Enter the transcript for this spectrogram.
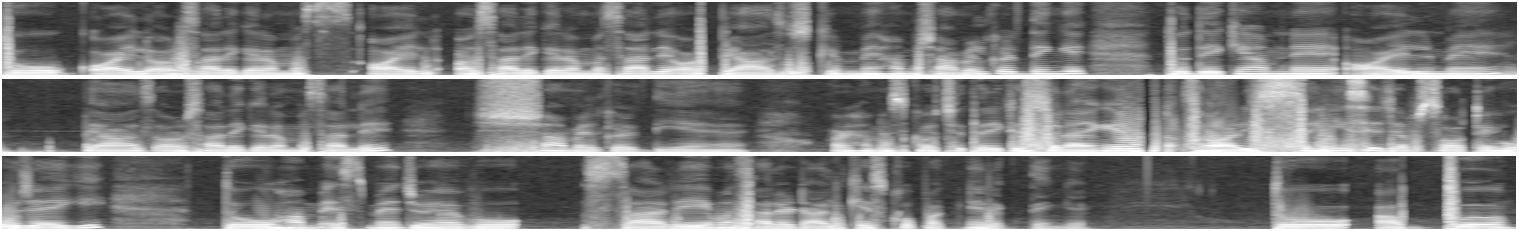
तो ऑयल और सारे गरम मस ऑयल और सारे गरम मसाले और प्याज उसके में हम शामिल कर देंगे। तो देखिए हमने ऑयल में प्याज और सारे गरम मसाले शामिल कर दिए हैं और हम इसको अच्छे तरीके से चलाएँगे। हमारी सही से जब सौटे हो जाएगी तो हम इसमें जो है वो सारे मसाले डाल के इसको पकने रख देंगे। तो अब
